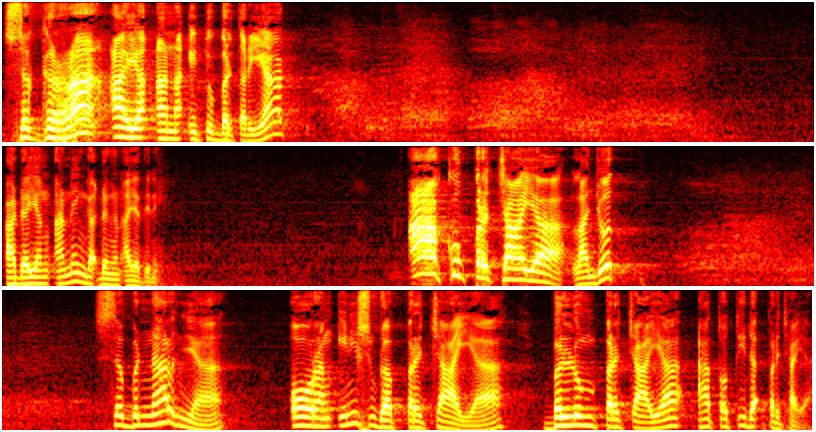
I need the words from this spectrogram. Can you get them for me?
Segera ayah anak itu berteriak. Ada yang aneh nggak dengan ayat ini? Aku percaya. Lanjut. Sebenarnya orang ini sudah percaya, belum percaya atau tidak percaya.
